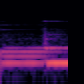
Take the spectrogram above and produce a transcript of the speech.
you.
